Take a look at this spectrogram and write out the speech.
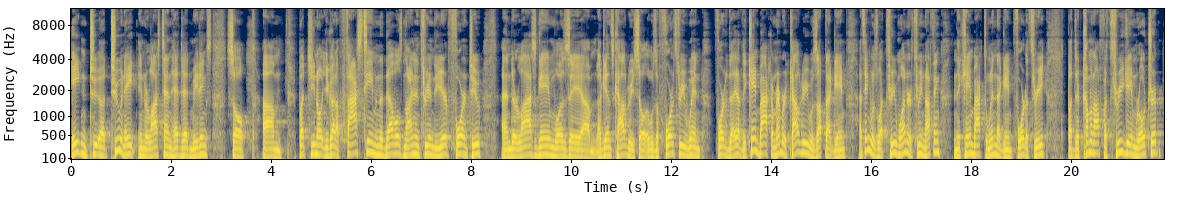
eight and two, uh, two and eight in their last ten head-to-head meetings. So, um, but you know, you got a fast team in the Devils, nine and three in the year, four and two, and their last game was a um, against Calgary, so it was a four-three win for the. Yeah, they came back. I remember Calgary was up that game. I think it was what three one or three nothing, and they came back to win that game four to three. But they're coming off a three-game road trip.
